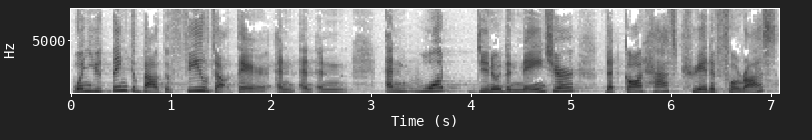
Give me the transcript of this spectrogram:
When you think about the fields out there and, and, and, and what, you know, the nature that God has created for us,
